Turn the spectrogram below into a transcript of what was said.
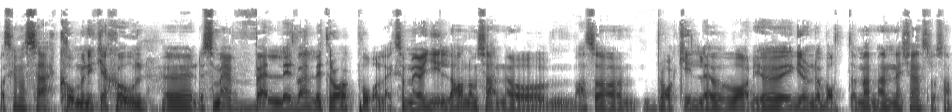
vad ska man säga, kommunikation. Eh, som är väldigt, väldigt rak på liksom. Men jag gillar honom sen och alltså bra kille var det ju i grund och botten, men, men känslosam.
